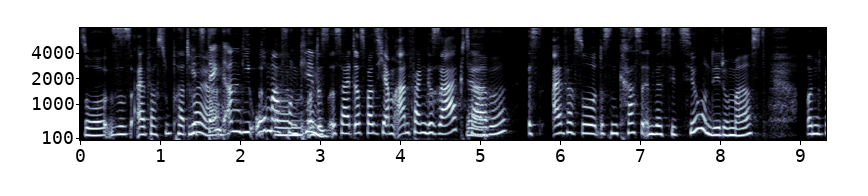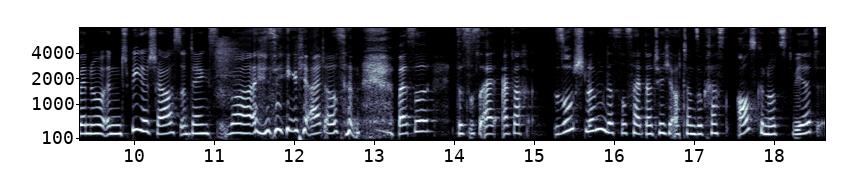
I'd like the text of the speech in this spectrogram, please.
So, das ist einfach super teuer. Jetzt denk an die Oma von Ähm, Kim. Und das ist halt das, was ich am Anfang gesagt Ja. habe. Ist einfach so, das sind krasse Investitionen, die du machst. Und wenn du in den Spiegel schaust und denkst, boah, ich sehe irgendwie alt aus, dann, weißt du, das ist halt einfach so schlimm, dass das halt natürlich auch dann so krass ausgenutzt wird,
